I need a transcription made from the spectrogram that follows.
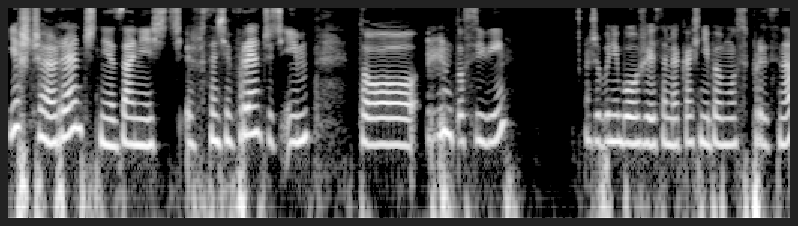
jeszcze ręcznie zanieść, w sensie wręczyć im to, to CV, żeby nie było, że jestem jakaś niepełnosprytna.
